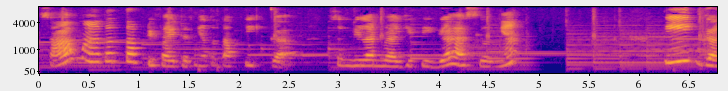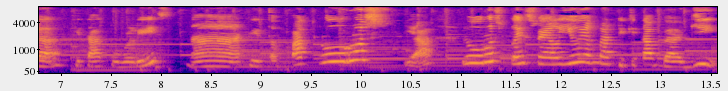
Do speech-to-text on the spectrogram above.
sama tetap dividernya tetap 3. 9 bagi 3 hasilnya 3 kita tulis nah di tempat lurus ya lurus place value yang tadi kita bagi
